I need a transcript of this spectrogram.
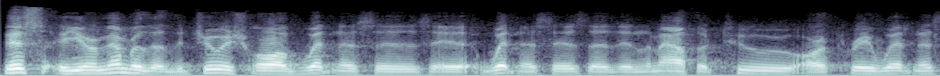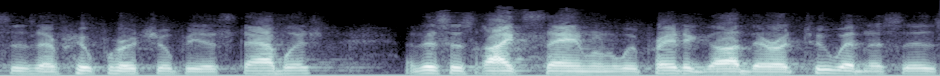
This, you remember that the Jewish law of witnesses, uh, witnesses that in the mouth of two or three witnesses every word shall be established. And this is like saying when we pray to God, there are two witnesses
